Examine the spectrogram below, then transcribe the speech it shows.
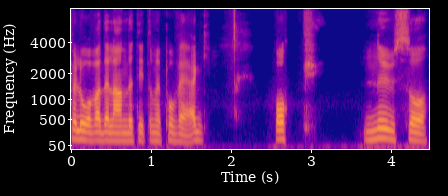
förlovade landet dit de är på väg. Och nu så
